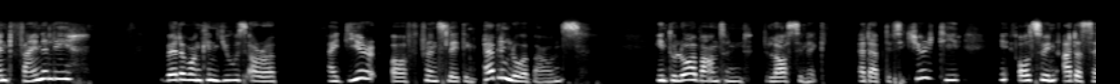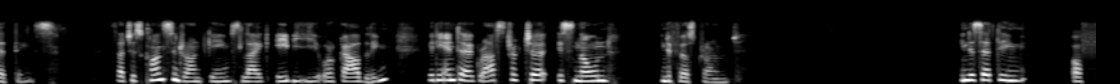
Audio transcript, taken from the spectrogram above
And finally, whether one can use our idea of translating pebbling lower bounds into lower bounds on the loss in adaptive security also in other settings, such as constant round games like ABE or garbling, where the entire graph structure is known in the first round. In the setting of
